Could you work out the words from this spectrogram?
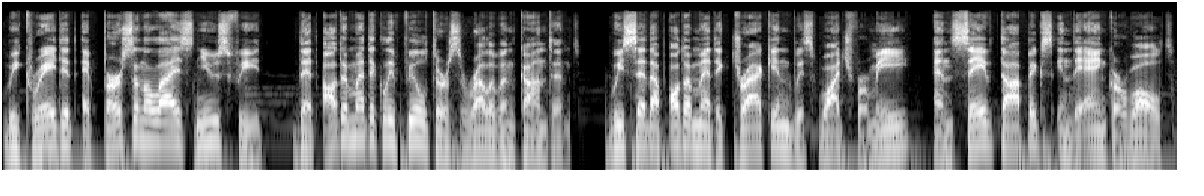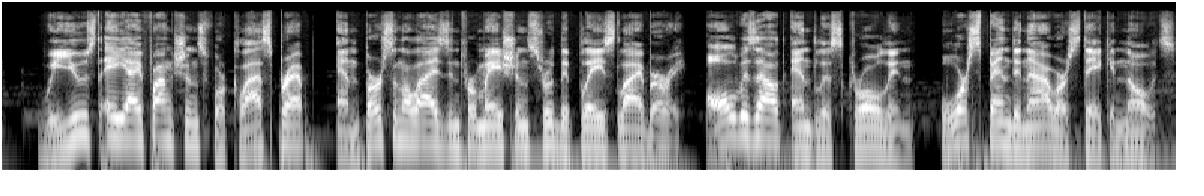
We created a personalized newsfeed that automatically filters relevant content. We set up automatic tracking with Watch for Me and saved topics in the Anchor Vault. We used AI functions for class prep and personalized information through the Plays library, all without endless scrolling or spending hours taking notes.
